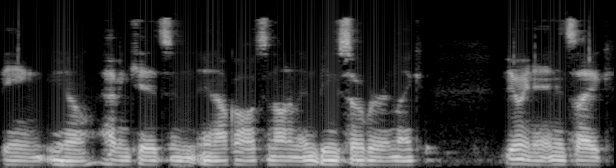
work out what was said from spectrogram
being you know having kids and, and alcoholics anonymous and being sober and like doing it and it's like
